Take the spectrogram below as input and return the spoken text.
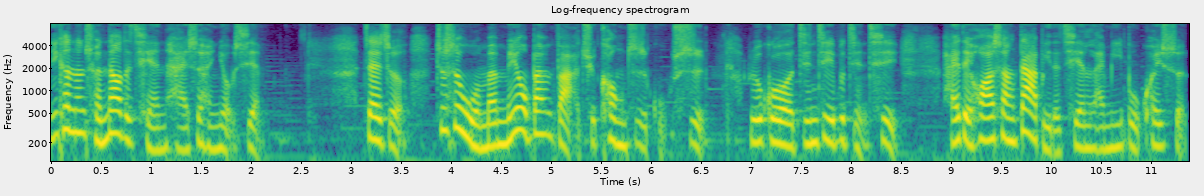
你可能存到的钱还是很有限。再者，就是我们没有办法去控制股市，如果经济不景气，还得花上大笔的钱来弥补亏损。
